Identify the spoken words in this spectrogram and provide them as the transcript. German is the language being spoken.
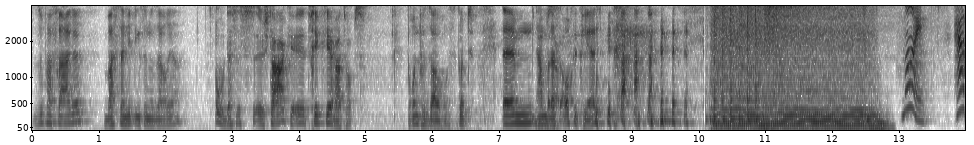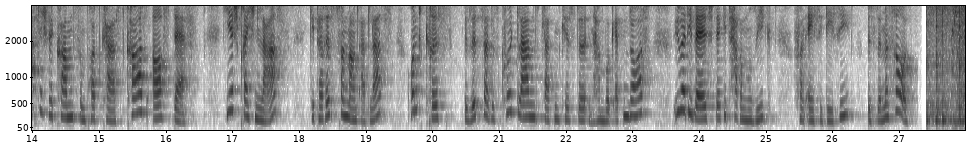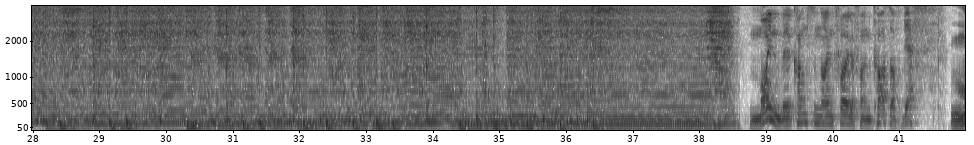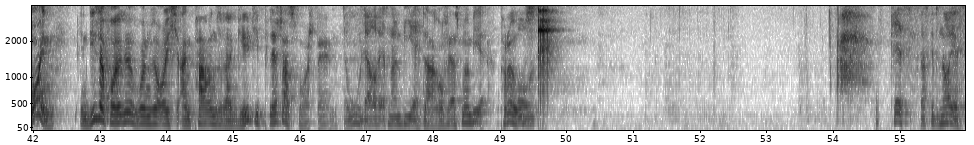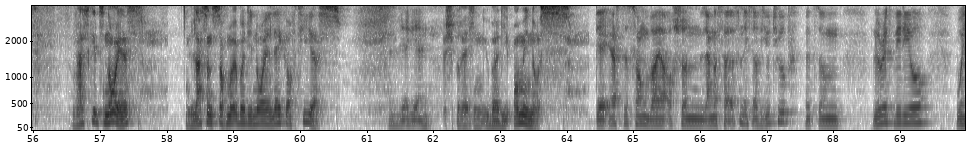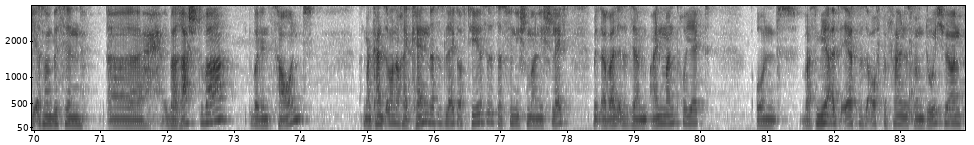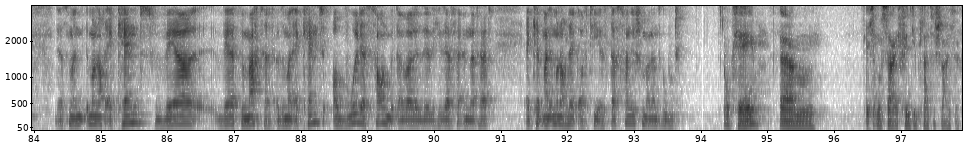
super Frage. Was ist dein Lieblingsdinosaurier? Oh, das ist äh, stark. Äh, Triceratops. Brontosaurus. Gut. Ähm, haben wir das auch geklärt? Moin! Herzlich willkommen zum Podcast Cause of Death. Hier sprechen Lars, Gitarrist von Mount Atlas, und Chris, Besitzer des Kultladens Plattenkiste in Hamburg-Eppendorf, über die Welt der Gitarrenmusik von ACDC bis Simmers Hole. Moin, willkommen zur neuen Folge von Cause of Death. Moin! In dieser Folge wollen wir euch ein paar unserer Guilty Pleasures vorstellen. Oh, darauf erstmal ein Bier. Darauf erstmal ein Bier. Prost. Prost. Chris, was gibt's Neues? Was gibt's Neues? Lass uns doch mal über die neue Lake of Tears Sehr gern. sprechen, über die Ominous. Der erste Song war ja auch schon lange veröffentlicht auf YouTube mit so einem Lyric-Video, wo ich erstmal ein bisschen äh, überrascht war über den Sound. Man kann es immer noch erkennen, dass es Lake of Tears ist, das finde ich schon mal nicht schlecht. Mittlerweile ist es ja ein Ein-Mann-Projekt. Und was mir als erstes aufgefallen ist beim Durchhören, dass man immer noch erkennt, wer, wer es gemacht hat. Also man erkennt, obwohl der Sound mittlerweile sehr, sich sehr verändert hat, erkennt man immer noch Lake of Tears. Das fand ich schon mal ganz gut. Okay, ähm, ich muss sagen, ich finde die Platte scheiße.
